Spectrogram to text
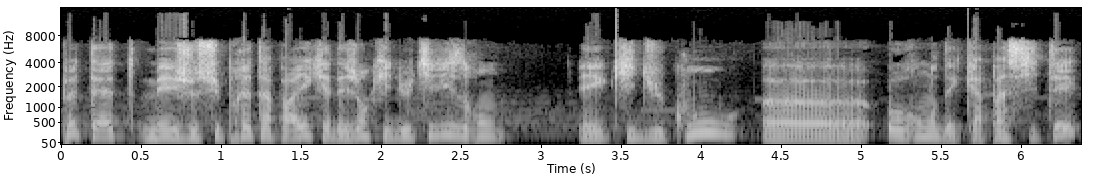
Peut-être, mais je suis prêt à parier qu'il y a des gens qui l'utiliseront et qui du coup euh, auront des capacités.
